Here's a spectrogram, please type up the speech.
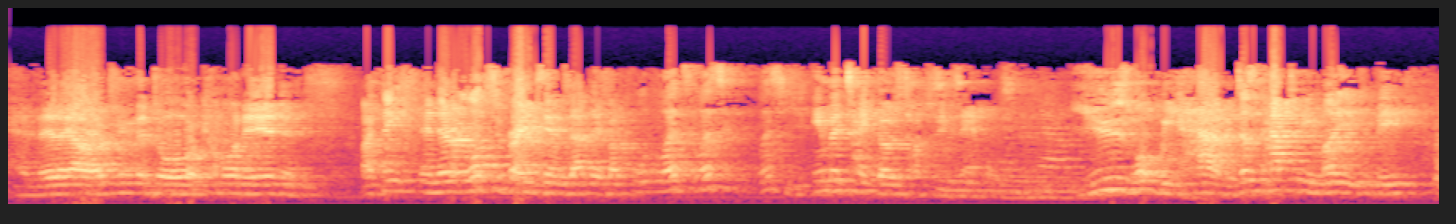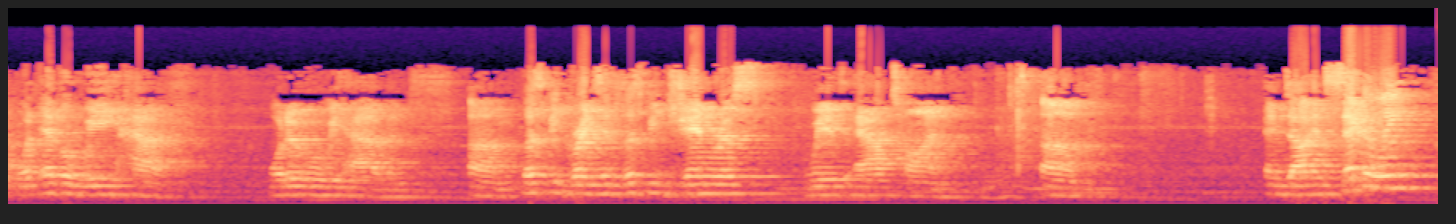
And there they are opening the door, come on in. And I think, and there are lots of great examples out there, but let's, let's, let's imitate those types of examples. Use what we have. It doesn't have to be money, it can be whatever we have. Whatever we have. And um, let's be great examples. Let's be generous with our time. Um, and, uh, and secondly,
